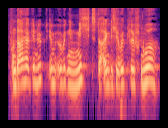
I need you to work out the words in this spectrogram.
Von daher genügt im Übrigen nicht der eigentliche Rückgriff nur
